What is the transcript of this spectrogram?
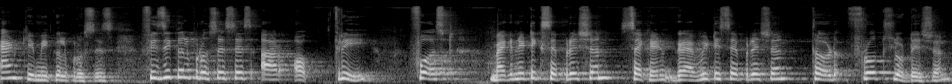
and chemical process. Physical processes are of three. First magnetic separation second gravity separation third froth flotation.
